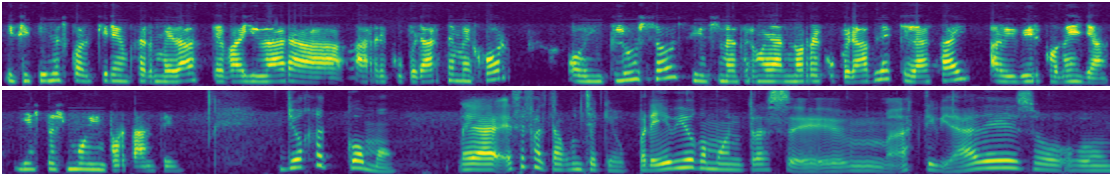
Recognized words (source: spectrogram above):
Y si tienes cualquier enfermedad, te va a ayudar a, a recuperarte mejor o incluso, si es una enfermedad no recuperable, que las hay, a vivir con ella. Y esto es muy importante. ¿Yoga cómo? Eh, ¿Hace falta algún chequeo previo como en otras eh, actividades o...?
